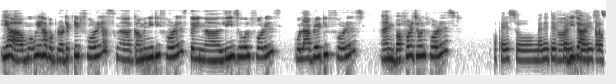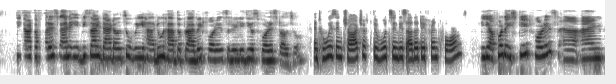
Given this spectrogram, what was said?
Yeah, we have a protected forest, uh, community forest, then uh, leasehold forest, collaborative forest, and buffer zone forest. Okay, so many different uh, these ways. Are, these are the forest, and beside that also we ha- do have the private forest, religious forest also. And who is in charge of the woods in these other different forms? Yeah, for the state forest uh, and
